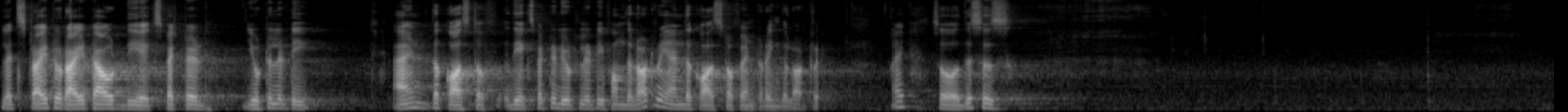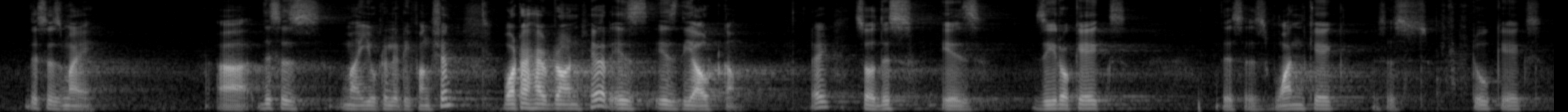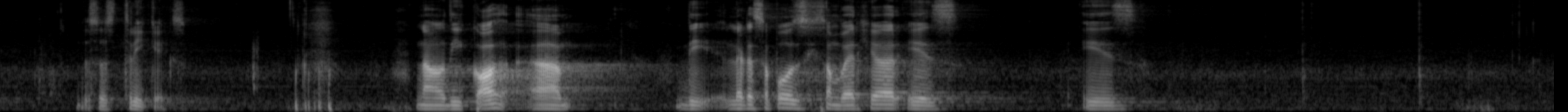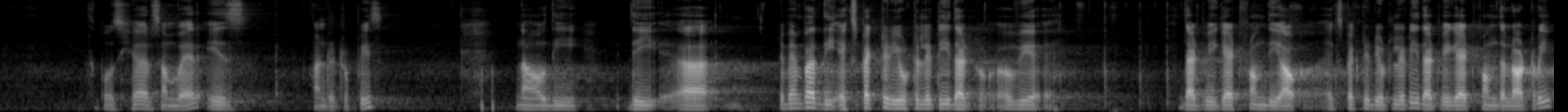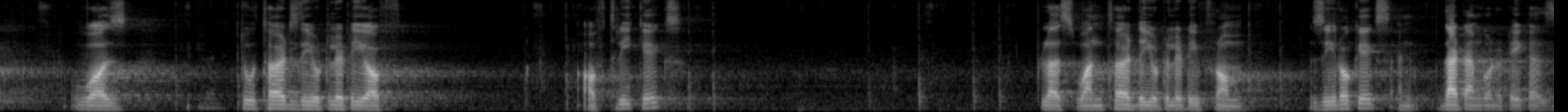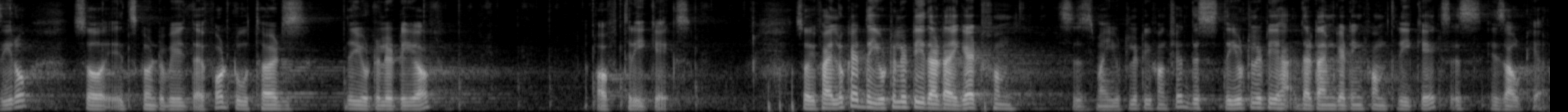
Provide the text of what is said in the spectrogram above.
let us try to write out the expected utility and the cost of the expected utility from the lottery and the cost of entering the lottery right. So, this is this is my this is my utility function. What I have drawn here is is the outcome right. So, this is 0 cakes, this is 1 cake, this is 2 cakes, this is 3 cakes. Now the um, the let us suppose somewhere here is is suppose here somewhere is 100 rupees. Now the, the uh, remember the expected utility that we that we get from the uh, expected utility that we get from the lottery was 2 thirds the utility of of 3 cakes plus 1 third the utility from 0 cakes and that I am going to take as 0. So, it is going to be therefore 2 thirds the utility of, of 3 cakes. So, if I look at the utility that I get from this is my utility function this the utility that I am getting from 3 cakes is, is out here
